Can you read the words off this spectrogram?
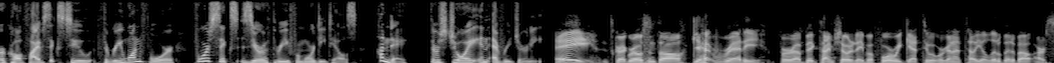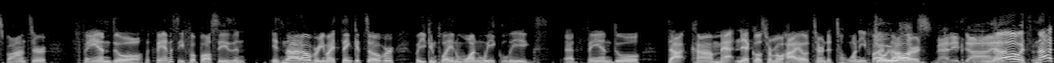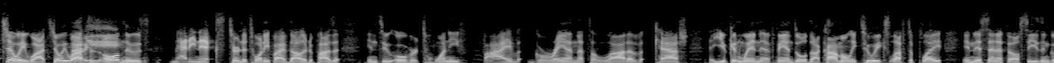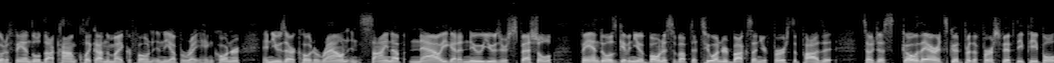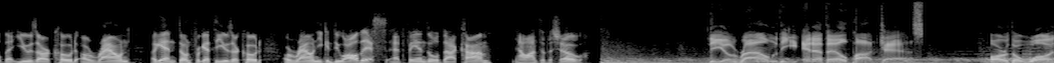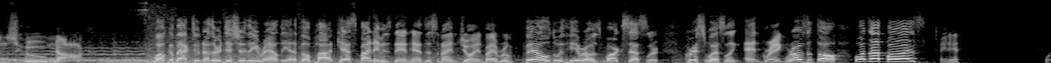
or call 562-314-4603 for more details. Hyundai, there's joy in every journey. Hey, it's Gregg Rosenthal. Get ready for a big time show today. Before we get to it, we're going to tell you a little bit about our sponsor, FanDuel. The fantasy football season is not over. You might think it's over, but you can play in one week leagues at FanDuel. Dot com. Matt Nichols from Ohio turned a twenty-five Joey dollar. Watts. Matty died. No, it's not Joey Watts. Joey Watts is old news. Matty Nix turned a twenty-five dollar deposit into over twenty-five grand. That's a lot of cash that you can win at FanDuel.com. Only two weeks left to play in this NFL season. Go to FanDuel.com, click on the microphone in the upper right-hand corner, and use our code AROUND and sign up now. You got a new user special. FanDuel is giving you a bonus of up to 200 bucks on your first deposit. So just go there. It's good for the first 50 people that use our code AROUND. Again, don't forget to use our code AROUND. You can do all this at FanDuel.com. Now on to the show. The Around the NFL podcast are the ones who knock. Welcome back to another edition of the Around the NFL podcast. My name is Dan Hanzus, and I am joined by a room filled with heroes Marc Sessler, Chris Wesseling, and Gregg Rosenthal. What's up, boys? Hey, Dan.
